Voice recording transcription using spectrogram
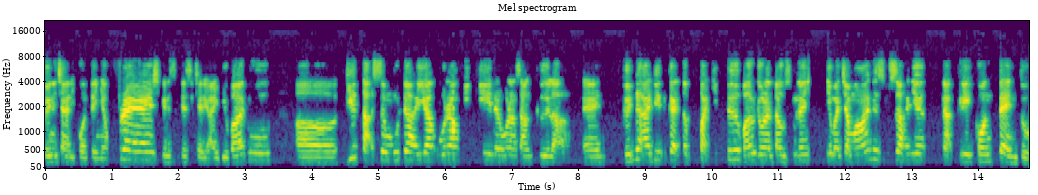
Kena cari konten yang fresh kena sentiasa cari idea baru. Uh, dia tak semudah yang orang fikir dan orang sangka lah. And kena ada dekat tempat kita baru orang tahu sebenarnya macam mana susahnya nak create content tu.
